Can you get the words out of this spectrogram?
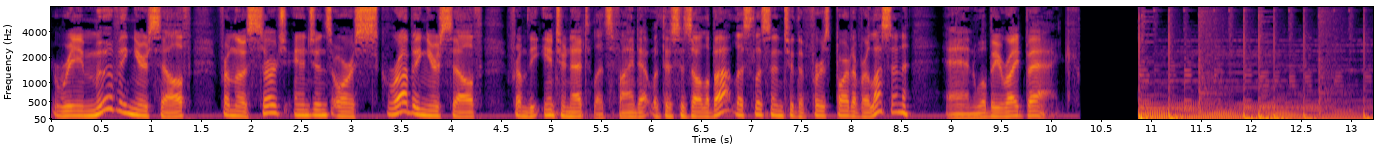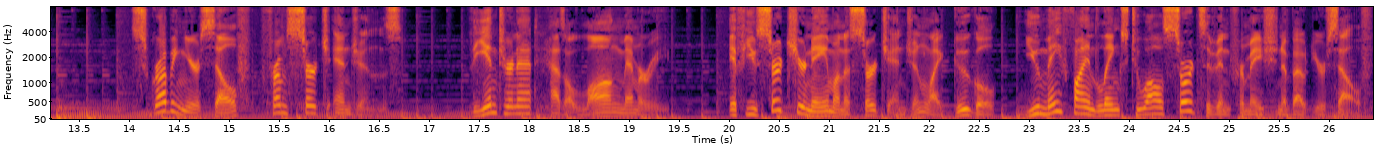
removing yourself from those search engines or scrubbing yourself from the internet. Let's find out what this is all about. Let's listen to the first part of our lesson, and we'll be right back. Scrubbing yourself from search engines. The internet has a long memory. If you search your name on a search engine like Google, you may find links to all sorts of information about yourself,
